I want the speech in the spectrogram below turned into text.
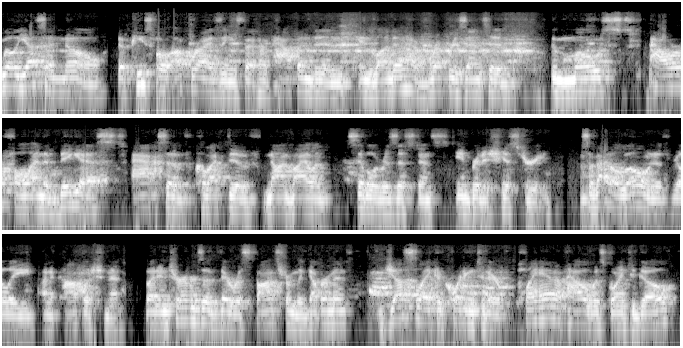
Well, yes and no. The peaceful uprisings that have happened in, in London have represented the most powerful and the biggest acts of collective nonviolent civil resistance in British history. So that alone is really an accomplishment. But in terms of their response from the government, just like according to their plan of how it was going to go,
